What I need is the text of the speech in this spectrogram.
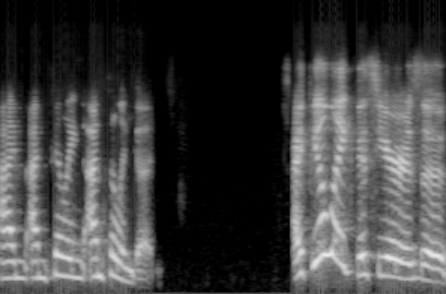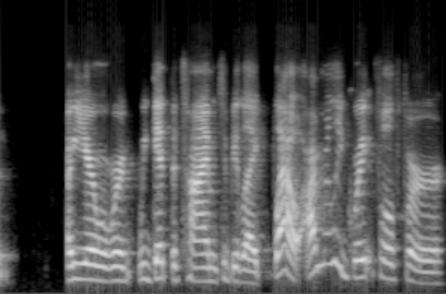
I'm I'm feeling I'm feeling good. I feel like this year is a a year where we're, we get the time to be like, wow, I'm really grateful for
